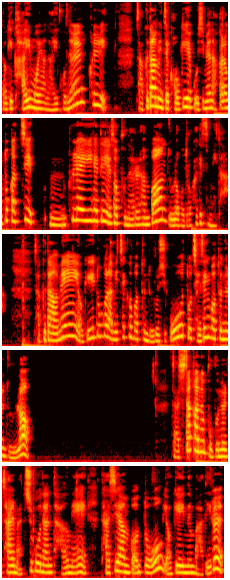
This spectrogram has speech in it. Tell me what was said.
여기 가위 모양 아이콘을 클릭. 자, 그 다음에 이제 거기에 보시면 아까랑 똑같이 음, 플레이 헤드에서 분할을 한번 눌러보도록 하겠습니다. 자, 그 다음에 여기 동그라미 체크 버튼 누르시고 또 재생 버튼을 눌러 자, 시작하는 부분을 잘 맞추고 난 다음에 다시 한번 또 여기에 있는 마디를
